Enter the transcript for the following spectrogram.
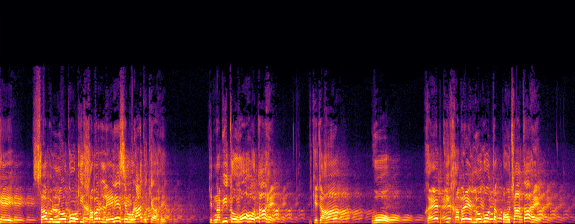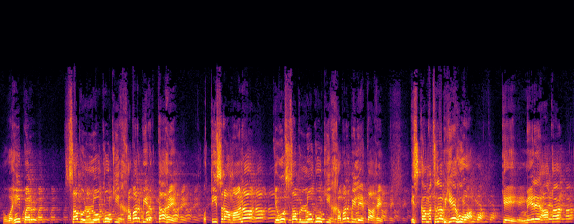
कि सब लोगों की खबर लेने से मुराद क्या है? कि नबी तो वो होता है कि जहाँ वो गैब की खबरें लोगों तक पहुंचाता है वहीं पर सब लोगों की खबर भी रखता है। और तीसरा माना कि वो सब लोगों की खबर भी लेता है। इसका मतलब ये हुआ कि मेरे आका,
